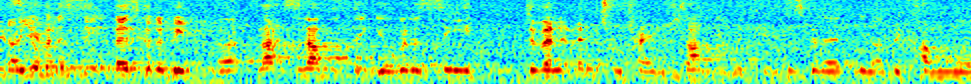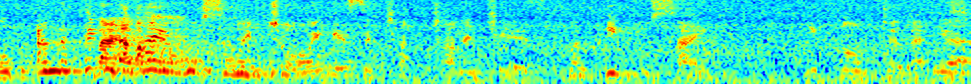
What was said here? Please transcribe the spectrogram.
is No, you're going to see. There's going to be. Uh, that's another thing. You're going to see developmental changes, aren't you? With him, he's going to, you know, become more. And the thing that. I also enjoy, here's the ch- challenge, is when people say, you can't do it. Yeah.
